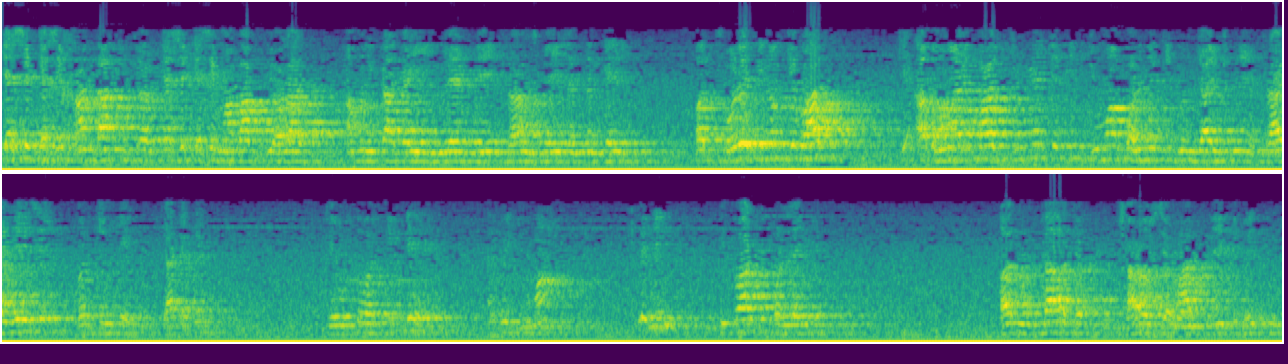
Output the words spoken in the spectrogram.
کیسے کیسے خاندانوں کے اور کیسے کیسے ماں باپ کی اولاد امریکہ گئی، انگلینڈ گئی، فرانس گئی، لندن گئی۔ اور تھوڑے دنوں کے بعد کہ اب ہمارے پاس جمعے کے دن، جمعہ پڑھنے کی گنجائش نہیں فرائیڈے سے ورکنگ ڈے کیا کہتے ہیں؟ کہ وہ تو ورکنگ ڈے ہے ابھی جمعہ کے دن اتوار کو پڑھ لیں گے اور ان کا جب پوچھا اس جماعت میں کہ بھائی تم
